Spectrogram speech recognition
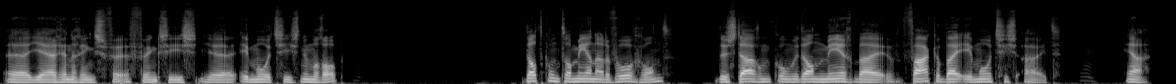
eh, je herinneringsfuncties, je emoties, noem maar op. Dat komt dan meer naar de voorgrond. Dus daarom komen we dan meer bij, vaker bij emoties uit. Ja. Ja,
